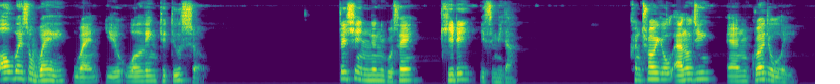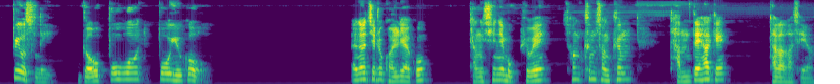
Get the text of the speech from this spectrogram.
always a way when you're willing to do so. 뜻이 있는 곳에 길이 있습니다. Control your energy and gradually, fiercely go forward for your goal. 에너지를 관리하고 당신의 목표에 성큼성큼 담대하게 다가가세요.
